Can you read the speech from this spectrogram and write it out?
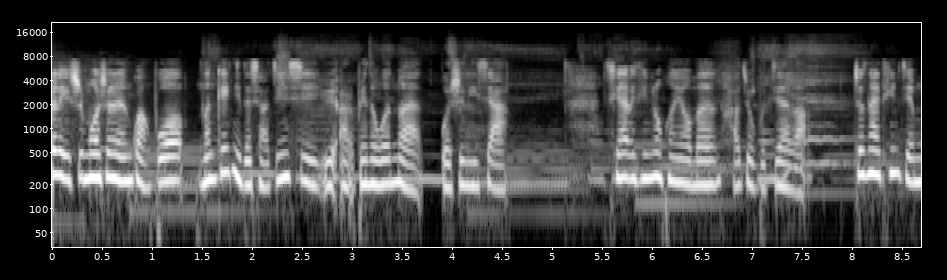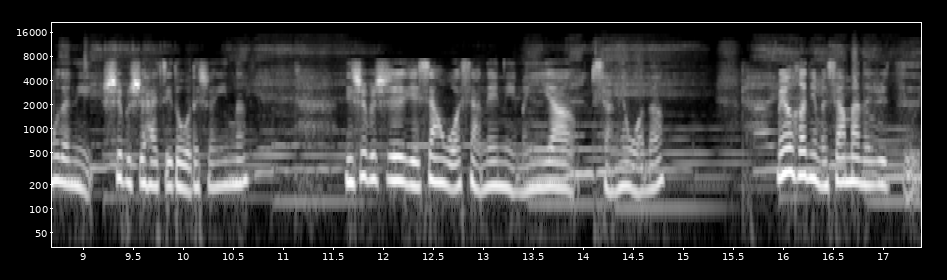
这里是陌生人广播，能给你的小惊喜与耳边的温暖，我是立夏。亲爱的听众朋友们，好久不见了！正在听节目的你，是不是还记得我的声音呢？你是不是也像我想念你们一样想念我呢？没有和你们相伴的日子，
